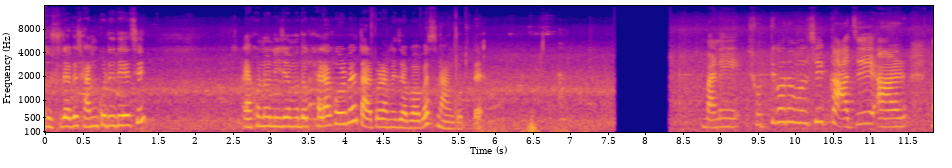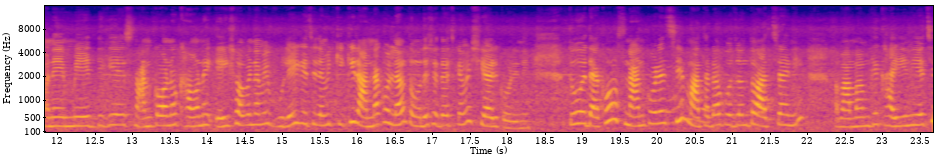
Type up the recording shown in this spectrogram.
দুষ্টুটাকে স্নান করে দিয়েছি। এখনও নিজের মতো খেলা করবে, তারপর আমি যাব আবার স্নান করতে। মানে সত্যি কথা বলছি, কাজে আর মানে মেয়ের দিকে স্নান করানো, খাওয়ানো, এই সবে আমি ভুলেই গেছি যে আমি কী কী রান্না করলাম, তোমাদের সাথে আজকে আমি শেয়ার করিনি। তো দেখো, স্নান করেছি, মাথাটা পর্যন্ত আঁচড়ায়নি। মামামকে খাইয়ে নিয়েছি,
